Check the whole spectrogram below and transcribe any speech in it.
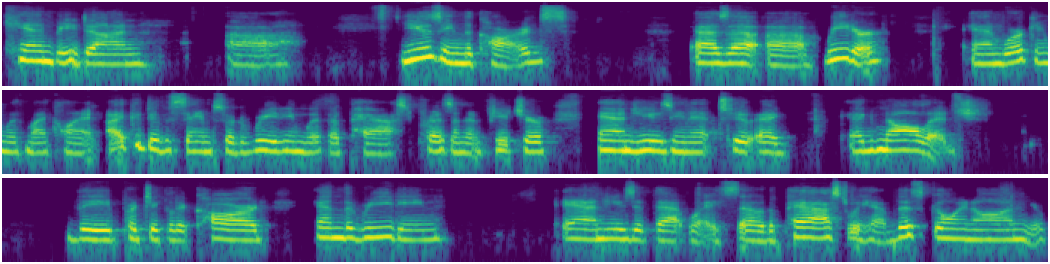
can be done uh, using the cards as a, a reader and working with my client, I could do the same sort of reading with a past, present, and future and using it to ag- acknowledge the particular card and the reading and use it that way. So the past, we have this going on, your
